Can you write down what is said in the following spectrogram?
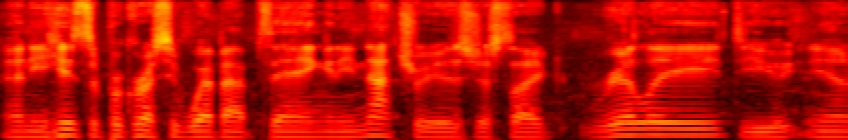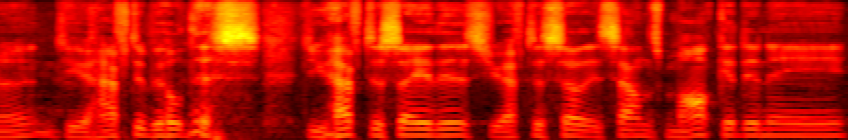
and he hears the progressive web app thing and he naturally is just like really? Do you you know do you have to build this? Do you have to say this? You have to sell it sounds marketing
